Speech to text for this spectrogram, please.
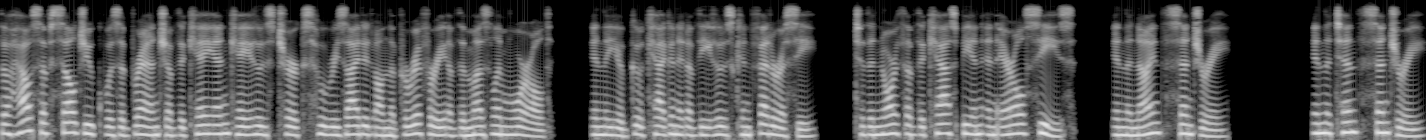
The House of Seljuk was a branch of the Kınık Oğuz Turks who resided on the periphery of the Muslim world, in the Yabghu Khaganate of the Oğuz Confederacy, to the north of the Caspian and Aral Seas, in the 9th century. In the 10th century,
